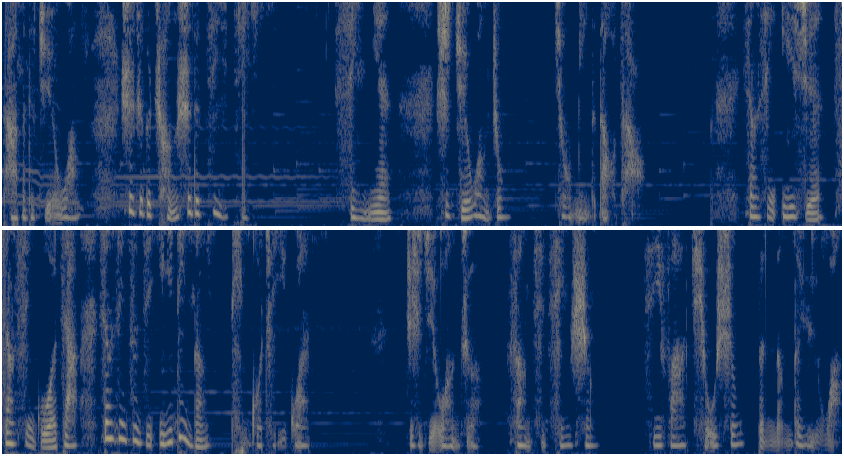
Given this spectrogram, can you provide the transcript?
他们的绝望是这个城市的寂静，信念是绝望中救命的稻草。相信医学，相信国家，相信自己一定能挺过这一关。这是绝望者。放弃轻生，激发求生本能的欲望。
